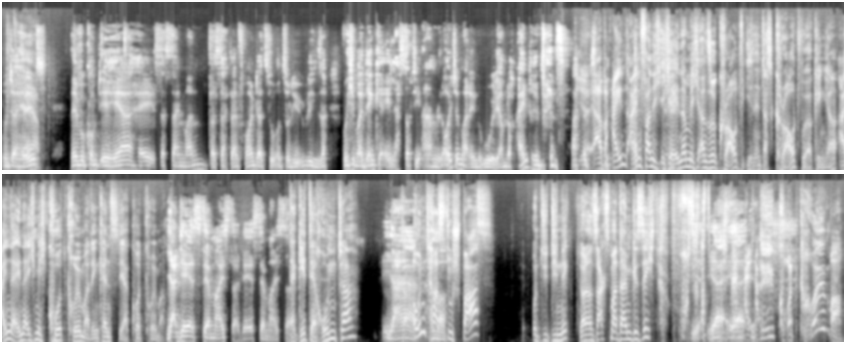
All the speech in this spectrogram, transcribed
unterhält. Ja ne, wo kommt ihr her? Hey, ist das dein Mann? Was sagt dein Freund dazu? Und so die üblichen Sachen, wo ich immer denke, ey, lass doch die armen Leute mal in Ruhe, die haben doch Eintritt bezahlt. Ja, aber ein, einen fand ich, ich erinnere mich an so Crowd, ihr nennt das Crowdworking, ja? Einen erinnere ich mich, Kurt Krömer, den kennst du ja, Kurt Krömer. Ja, der ist der Meister, der ist der Meister. Da geht der runter. Ja. Und hast du Spaß? Und die, die nickt, ja, dann sag's mal deinem Gesicht. ja, ja, ja, Kurt Krömer.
